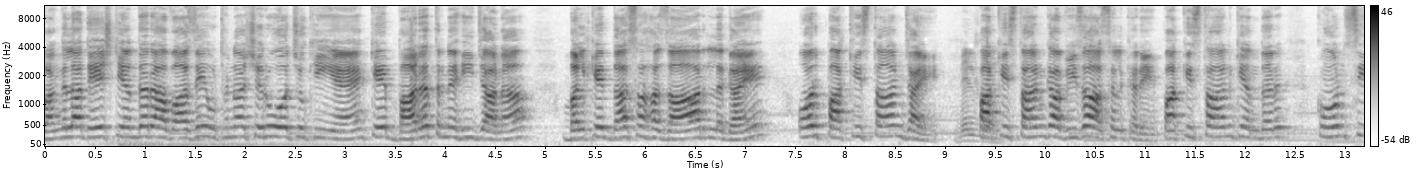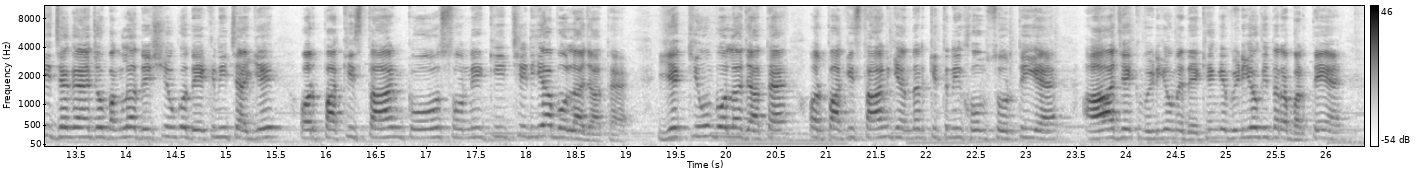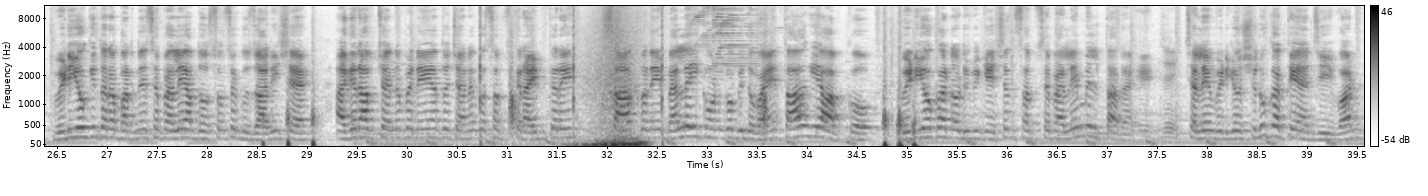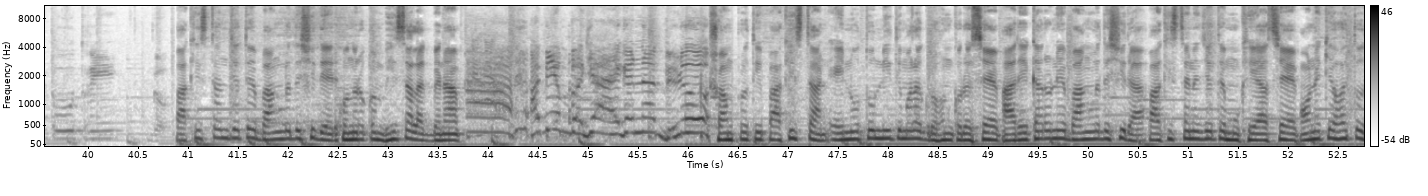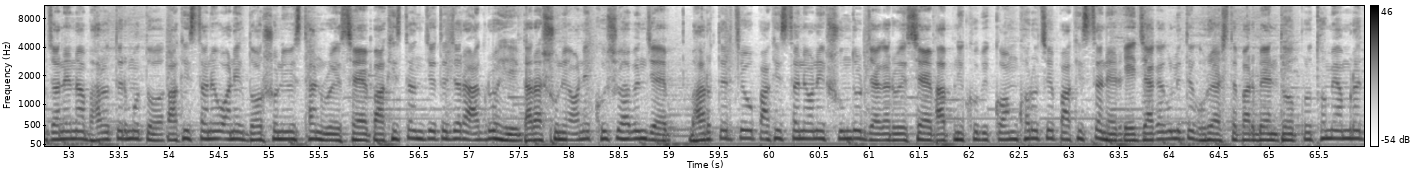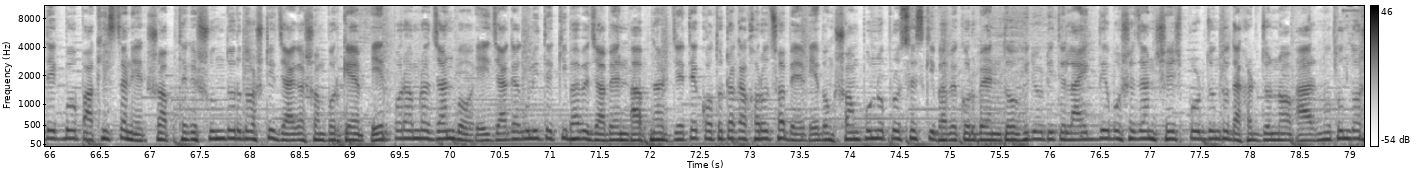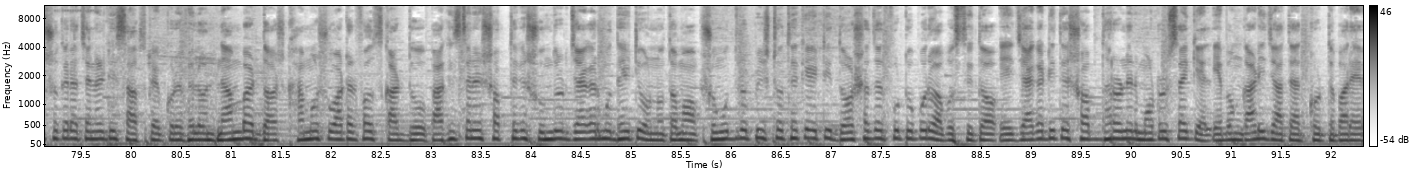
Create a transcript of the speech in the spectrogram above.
बांग्लादेश के अंदर आवाज़ें उठना शुरू हो चुकी हैं कि भारत नहीं जाना बल्कि दस हज़ार लगाएँ और पाकिस्तान जाएँ। पाकिस्तान का वीज़ा हासिल करें। पाकिस्तान के अंदर कौन सी जगह है जो बांग्लादेशियों को देखनी चाहिए और पाकिस्तान को सोने की चिड़िया बोला जाता है? ये क्यों बोला जाता है? और पाकिस्तान के अंदर कितनी खूबसूरती है? आज एक वीडियो में देखेंगे वीडियो की तरफ बढ़ते हैं वीडियो की तरफ बढ़ने से पहले आप दोस्तों से गुजारिश है अगर आप चैनल पे नए हैं तो चैनल को सब्सक्राइब करें साथ बने बेल आइकॉन को भी दबाएं ताकि आपको वीडियो का नोटिफिकेशन सबसे पहले मिलता रहे जी। चलें वीडियो शुरू करते हैं जी one two three go Pakistan যেতে বাংলাদেশিদের কোনো রকম ভিসা লাগবে না সম্প্রতি পাকিস্তান এই নতুন নীতিমালা গ্রহণ করেছে। আর এ কারণে বাংলাদেশিরা পাকিস্তানে যেতে মুখে আছে। অনেকে হয়তো জানে না ভারতের মতো পাকিস্তানেও অনেক দর্শনীয় স্থান রয়েছে। পাকিস্তান যেতে যারা আগ্রহী, তারা শুনে অনেক খুশি হবেন যে ভারতের চেয়েও পাকিস্তানে অনেক সুন্দর জায়গা রয়েছে। আপনি খুবই কম খরচে পাকিস্তানের এই জায়গাগুলিতে ঘুরে আসতে পারবেন। তো প্রথমে আমরা দেখব পাকিস্তানের সব থেকে সুন্দর দশটি জায়গা সম্পর্কে। এরপর আমরা জানব এই জায়গাগুলিতে কীভাবে যাবেন, আপনার যেতে কত টাকা খরচ হবে এবং সম্পূর্ণ প্রসেস কীভাবে করবেন? তো ভিডিওটিতে লাইক দিয়ে বসে যান। শেষ পর্যন্ত দেখার জন্য। আর নতুন দর্শকেরা চ্যানেলটি সাবস্ক্রাইব করে ফেলুন। নাম্বার দশ, খামোশ ওয়াটারফলস কার্ডো পাকিস্তানের সব থেকে সুন্দর জায়গার মধ্যে এটি অন্যতম। সমুদ্র পৃষ্ঠ থেকে এটি দশ হাজার ফুট উপরে অবস্থিত। এই জায়গাটিতে সব ধরনের মোটরসাইকেল এবং গাড়ি যাতায়াত করতে পারে।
